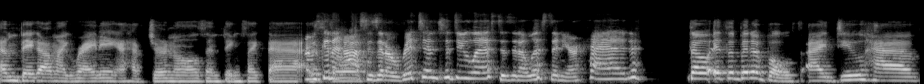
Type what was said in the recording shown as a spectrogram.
am big on like writing. I have journals and things like that. I was gonna ask, is it a written to-do list? Is it a list in your head? So it's a bit of both. I do have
